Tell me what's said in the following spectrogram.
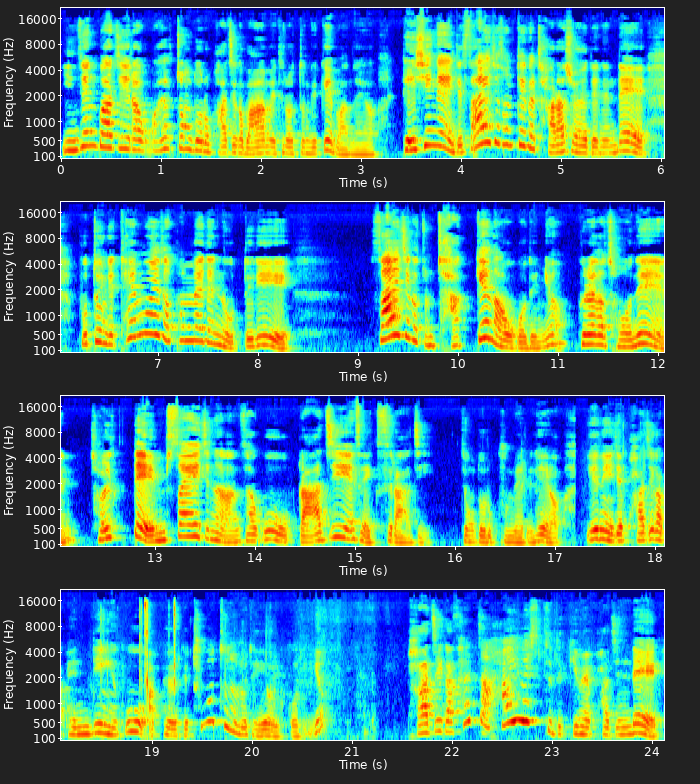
인생 바지라고 할 정도로 바지가 마음에 들었던 게 꽤 많아요. 대신에 이제 사이즈 선택을 잘 하셔야 되는데 보통 이제 테무에서 판매되는 옷들이 사이즈가 좀 작게 나오거든요. 그래서 저는 절대 M 사이즈는 안 사고 라지에서 X 라지 정도로 구매를 해요. 얘는 이제 바지가 밴딩이고 앞에 이렇게 투 버튼으로 되어 있거든요. 바지가 살짝 하이웨스트 느낌의 바지인데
